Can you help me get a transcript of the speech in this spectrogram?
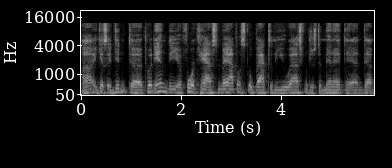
Uh, I guess I didn't uh, put in the uh, forecast map. Let's go back to the US for just a minute. And uh,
